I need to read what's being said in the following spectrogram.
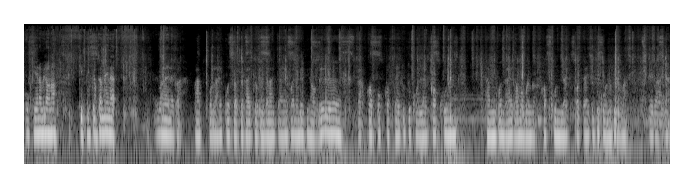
โอเคนะพี่น้องเนาะคลิปนี้จบเท่านี้แหละบ๊ายบายแล้วก็ ฝากกดไลค์กด subscribe เพื่อเป็นกำลังใจให้คอยนำเด็กพี่น้องเด้อกราบขอบอกขอบใจทุกๆคนและขอบคุณถ้ามีคนไทยเขามาเบิ่งก็ขอบคุณและขอบใจทุกๆคนนะพี่น้องนะบ๊ายบายนะ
